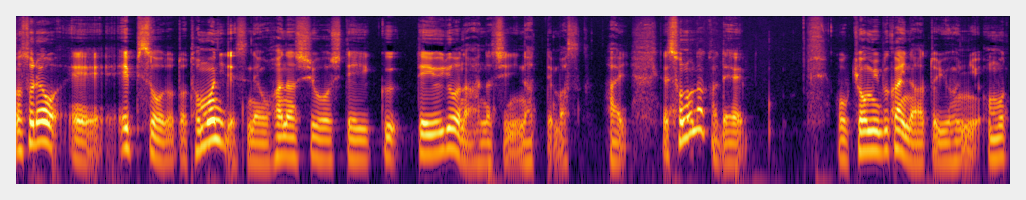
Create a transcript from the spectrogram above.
まあ、それを、えー、エピソードとともにですねお話をしていくっていうような話になってます。はい、でその中でこう興味深いなというふうに思っ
